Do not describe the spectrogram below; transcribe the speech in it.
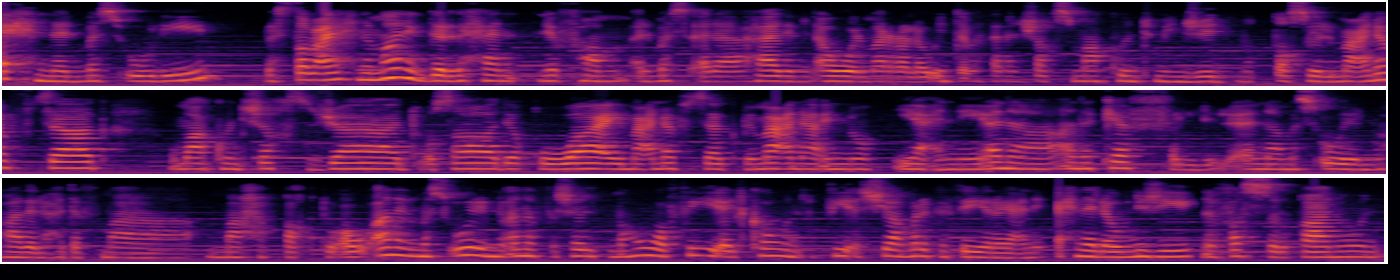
إحنا المسؤولين بس طبعا إحنا ما نقدر دحين نفهم المسألة هذه من أول مرة لو أنت مثلا شخص ما كنت من جد متصل مع نفسك وما كنت شخص جاد وصادق وواعي مع نفسك بمعنى إنه يعني أنا أنا كيف أنا مسؤول إنه هذا الهدف ما ما حققته. أو أنا المسؤول إنه أنا فشلت. ما هو في الكون في أشياء مرة كثيرة. يعني إحنا لو نجي نفصل قانون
